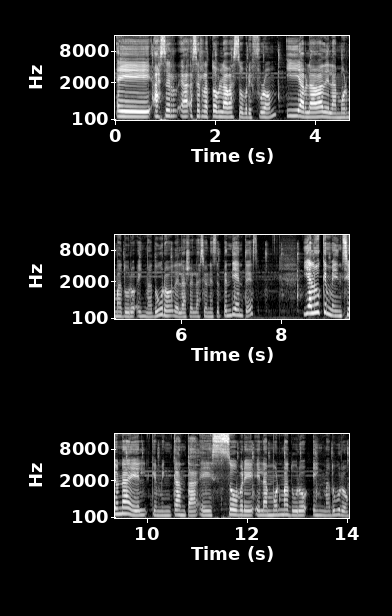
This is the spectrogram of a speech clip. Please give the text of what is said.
Eh, hace, hace rato hablaba sobre From y hablaba del amor maduro e inmaduro, de las relaciones dependientes. Y algo que menciona él, que me encanta, es sobre el amor maduro e inmaduro,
